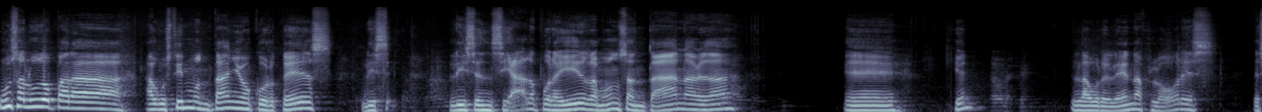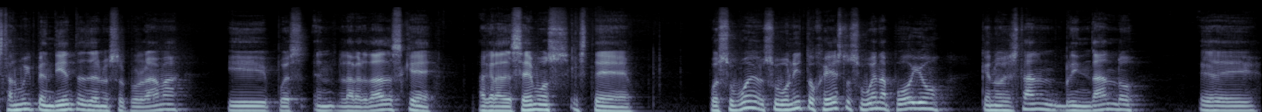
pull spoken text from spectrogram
un saludo para Agustín Montaño Cortés, lic- licenciado por ahí, Ramón Santana, ¿verdad? Eh, ¿Quién? Laurelena Flores. Están muy pendientes de nuestro programa y pues en- la verdad es que agradecemos este pues su, buen- su bonito gesto, su buen apoyo que nos están brindando. Eh,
